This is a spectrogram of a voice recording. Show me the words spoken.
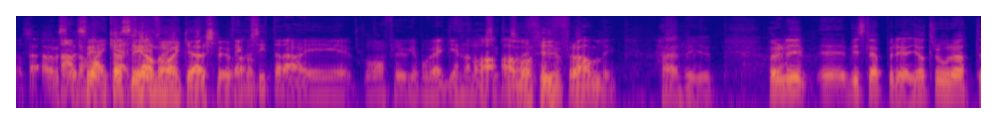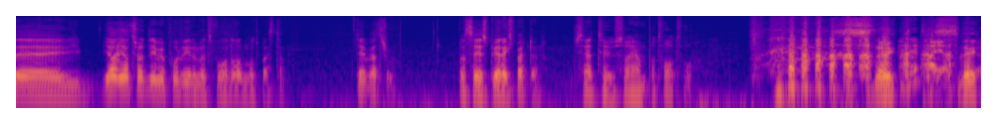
alltså. Ja, Han och se- Mike Kan se han och Ashley. Mike Ashley. Tänk att sitta där i, och ha en fluga på väggen när de Ja, sitter han var fin förhandling. Herregud. Hörrni, eh, vi släpper det. Jag tror att, eh, jag, jag tror att Liverpool vinner med 2-0 mot West Ham. Det är vad jag tror. Vad säger spelexperten? Sätt hus och hem på 2-2. Snyggt, snyggt,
